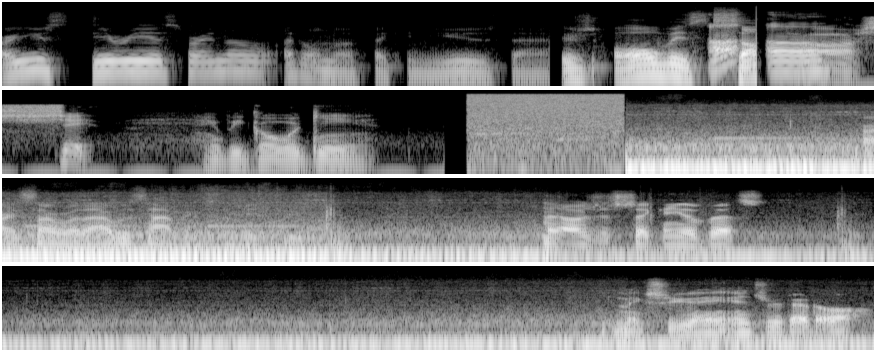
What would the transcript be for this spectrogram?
Are you serious right now? I don't know if I can use that. There's always some. Uh-oh. Oh shit. Here we go again. All right, sorry about that. I was having some issues. No, I was just checking your vest. Make sure you ain't injured at all.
